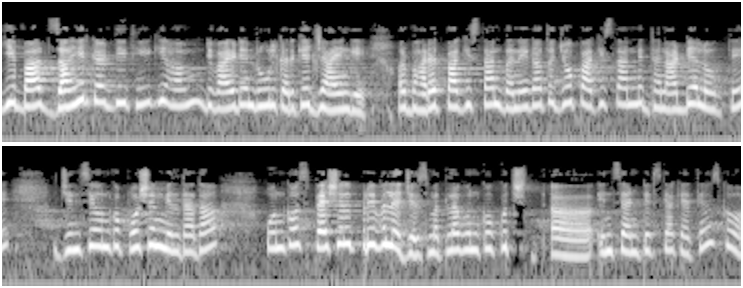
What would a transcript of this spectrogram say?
ये बात ज़ाहिर कर दी थी कि हम डिवाइड एंड रूल करके जाएँगे और भारत पाकिस्तान बनेगा। तो जो पाकिस्तान में धनाढ़ लोग थे जिनसे उनको पोषण मिलता था उनको स्पेशल प्रिविलेजेस मतलब उनको कुछ इंसेंटिव्स क्या कहते हैं उसको?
